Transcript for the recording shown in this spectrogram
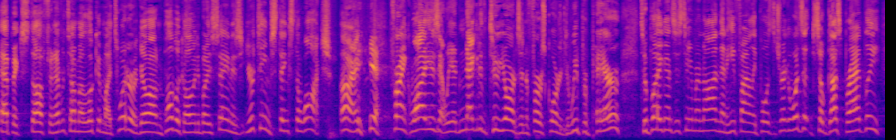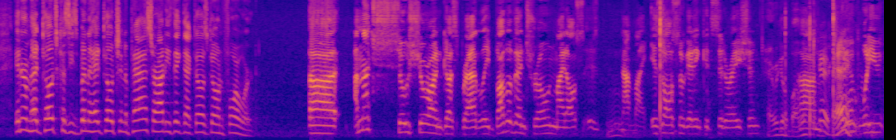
epic stuff. And every time I look at my Twitter or go out in public, all anybody's saying is, Your team stinks to watch. All right. Yeah. Frank, why is that? We had negative two yards in the first quarter. Did we prepare to play against this team or not? And then he finally pulls the trigger. What's it? So, Gus Bradley, interim head coach, because he's been a head coach in the past, or how do you think that goes going forward? Uh, I'm not so sure on Gus Bradley. Bubba Ventrone might also is not might is also getting consideration. Here we go, Bubba. Um, Okay. What, what do you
